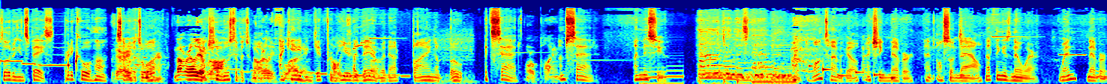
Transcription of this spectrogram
floating in space. Pretty cool, huh? Very Some of it's cool. water. Not really a Actually, rock. most of it's Not water. really I can't even get from I'll here to there without buying a boat. It's sad. Or a plane. I'm sad. I miss you. A long time ago, actually never, and also now, nothing is nowhere. When? Never.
